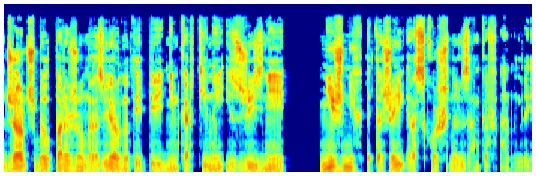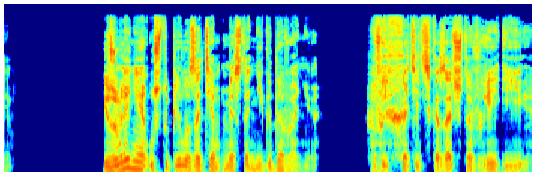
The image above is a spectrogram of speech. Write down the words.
Джордж был поражен развернутой перед ним картиной из жизни нижних этажей роскошных замков Англии. Изумление уступило затем место негодованию. — Вы хотите сказать, что вы и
